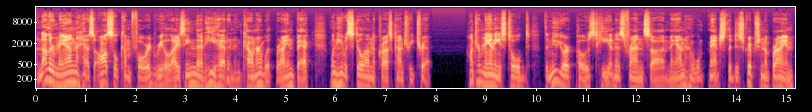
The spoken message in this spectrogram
Another man has also come forward realizing that he had an encounter with Brian Beck when he was still on the cross country trip. Hunter Mannis told the New York Post he and his friend saw a man who matched the description of Brian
